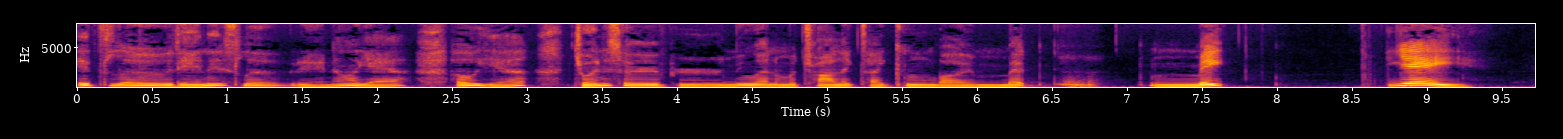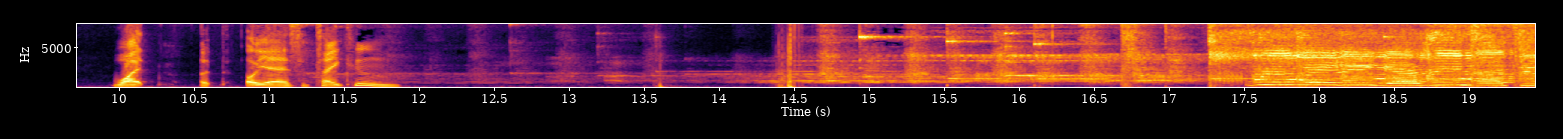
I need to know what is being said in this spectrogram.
It's loading, it's loading. Oh yeah, oh yeah. Join the server. New animatronic tycoon by Met Mate. Yay! What? Uh, oh yeah, it's a tycoon. We're waiting every night to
